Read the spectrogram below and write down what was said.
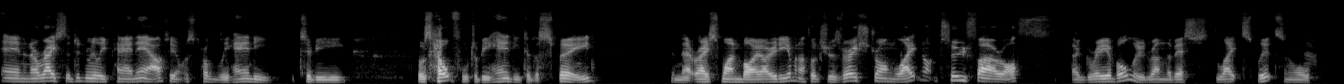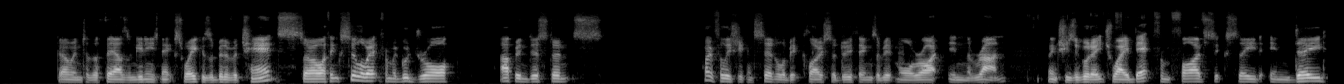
and in a race that didn't really pan out, it was probably handy to be. It was helpful to be handy to the speed. In that race won by Odium, and I thought she was very strong late, not too far off Agreeable, who'd run the best late splits and will go into the thousand guineas next week as a bit of a chance. So I think Silhouette from a good draw, up in distance. Hopefully she can settle a bit closer, do things a bit more right in the run. I think she's a good each way bet from five six seed indeed.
